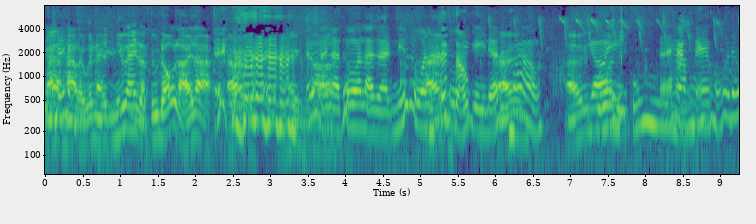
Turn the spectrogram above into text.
Ha, ha là bữa nay nếu ấy là tôi đố lại đó. Ờ, nếu vậy là thua là, là nếu thua là À, thua tiếp cái tục. gì nữa À. đúng không? Ờ, Rồi. thua thì cũng không em không có đố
